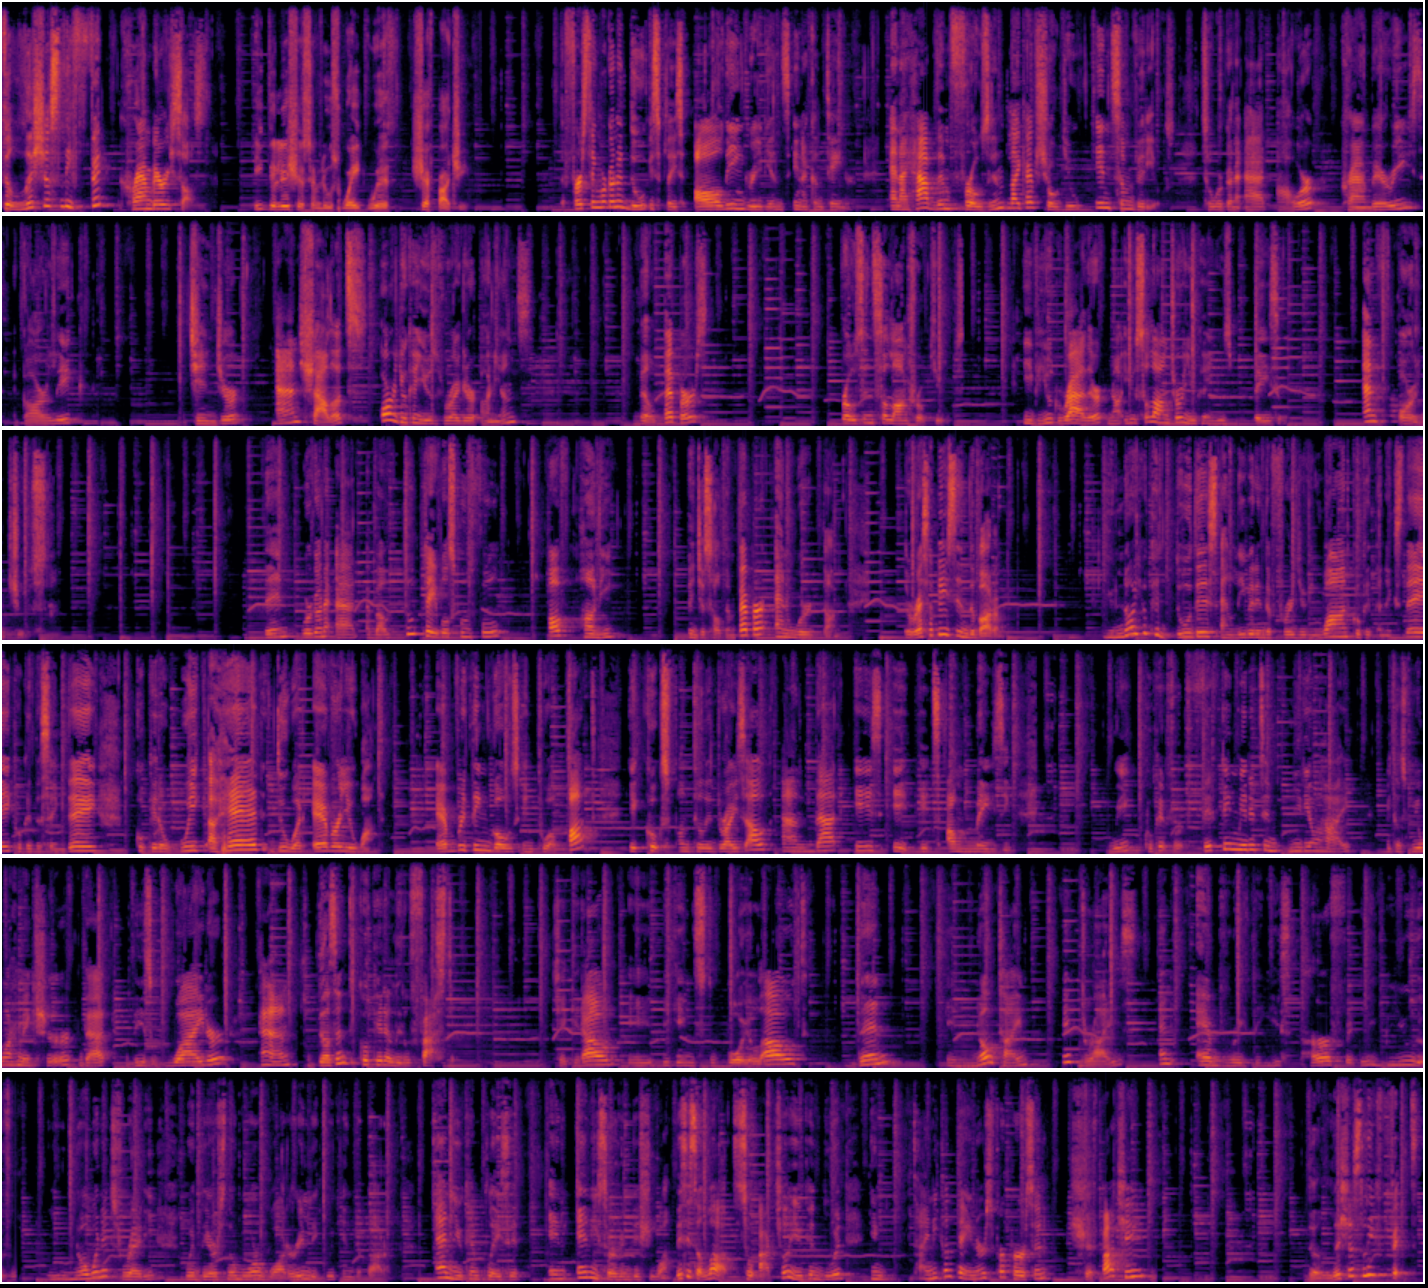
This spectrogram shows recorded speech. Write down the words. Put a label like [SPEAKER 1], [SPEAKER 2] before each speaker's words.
[SPEAKER 1] deliciously fit cranberry sauce.
[SPEAKER 2] Eat delicious and lose weight with Chef Pachi.
[SPEAKER 1] The first thing we're gonna do is place all the ingredients in a container. And I have them frozen like I've showed you in some videos. So we're gonna add our cranberries, garlic, ginger, and shallots, or you can use regular onions, bell peppers, frozen cilantro cubes. If you'd rather not use cilantro, you can use basil and orange juice. Then we're gonna add about two tablespoonfuls of honey, pinch of salt and pepper, and we're done. The recipe is in the bottom. You know you can do this and leave it in the fridge if you want, cook it the next day, cook it the same day, cook it a week ahead, do whatever you want. Everything goes into a pot, it cooks until it dries out, and that is it. It's amazing. We cook it for 15 minutes in medium high because we want to make sure that this wider pan doesn't cook it a little faster. Check it out, it begins to boil out. Then, in no time, it dries and everything is perfectly beautiful. You know when it's ready when there's no more watery liquid in the bottom. And you can place it in any serving dish you want. This is a lot, so actually you can do it in tiny containers per person. Chef Pachi deliciously fit.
